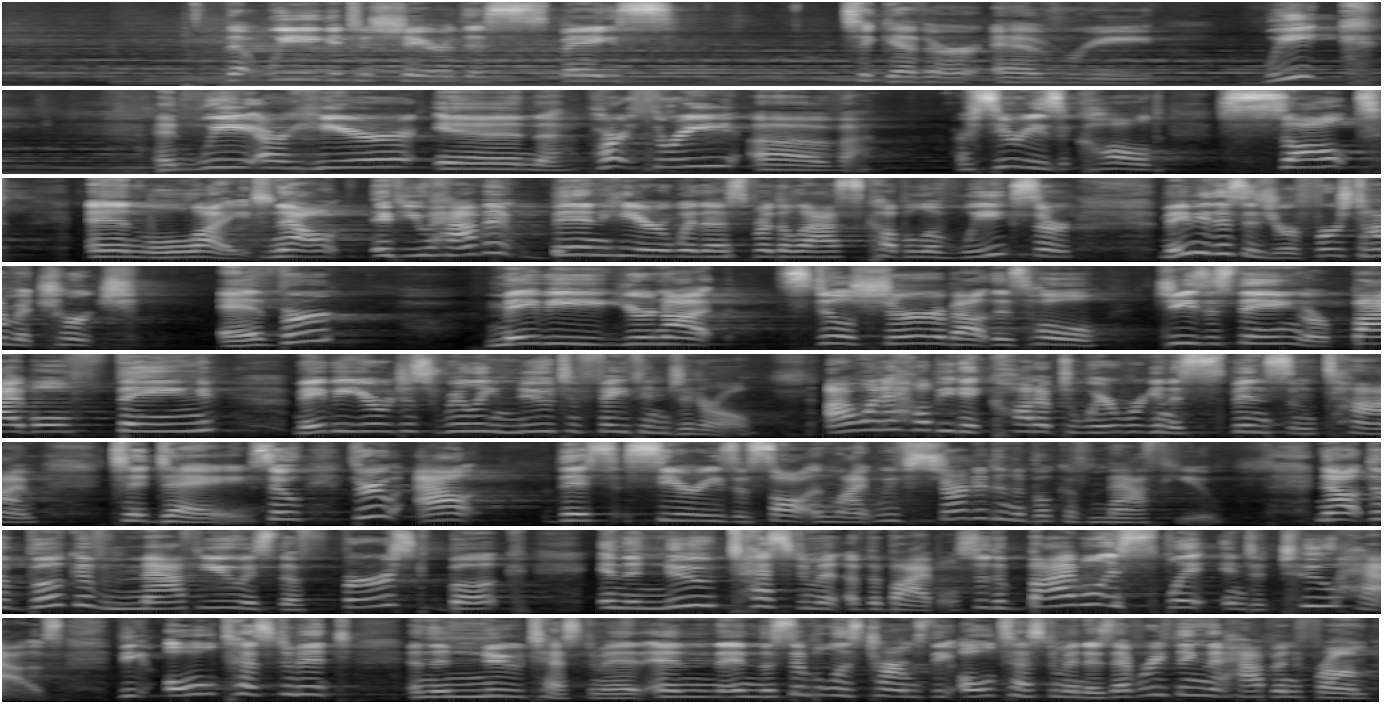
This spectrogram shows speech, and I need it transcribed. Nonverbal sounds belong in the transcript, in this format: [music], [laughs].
that we get to share this space together every week. And we are here in part three of our series called Salt and Light. Now, if you haven't been here with us for the last couple of weeks, or maybe this is your first time at church ever, maybe you're not still sure about this whole Jesus thing or Bible thing. Maybe you're just really new to faith in general. I want to help you get caught up to where we're going to spend some time today. So, throughout this series of Salt and Light, we've started in the book of Matthew. Now, the book of Matthew is the first book in the New Testament of the Bible. So the Bible is split into two halves the Old Testament and the New Testament. And in the simplest terms, the Old Testament is everything that happened from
